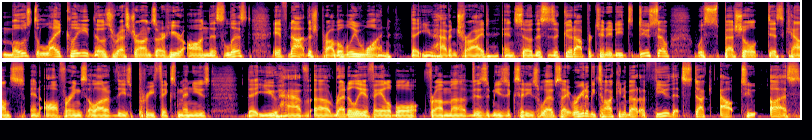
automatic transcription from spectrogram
most likely those restaurants are here on this list. If not, there's probably one that you haven't tried. And so this is a good opportunity to do so with special discounts and offerings. A lot of these prefix menus that you have uh, readily available from uh, Visit Music City's website. We're going to be talking about a few that stuck out to us.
